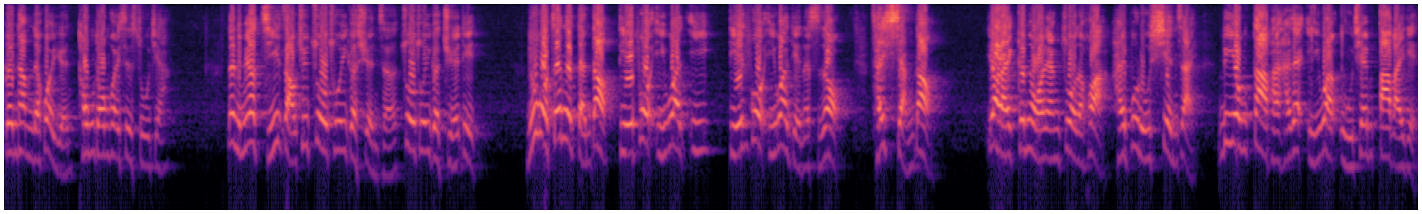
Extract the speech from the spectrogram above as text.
跟他们的会员，通通会是输家。那你们要及早去做出一个选择，做出一个决定。如果真的等到跌破一万一、跌破一万点的时候，才想到要来跟着王良做的话，还不如现在利用大盘还在一万五千八百点，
